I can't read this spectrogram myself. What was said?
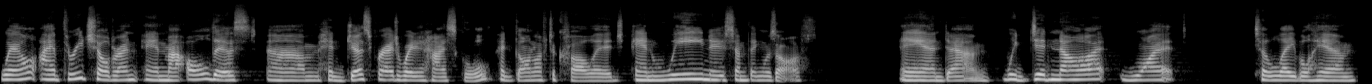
Well, I have three children, and my oldest um, had just graduated high school, had gone off to college, and we knew something was off. And um, we did not want to label him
